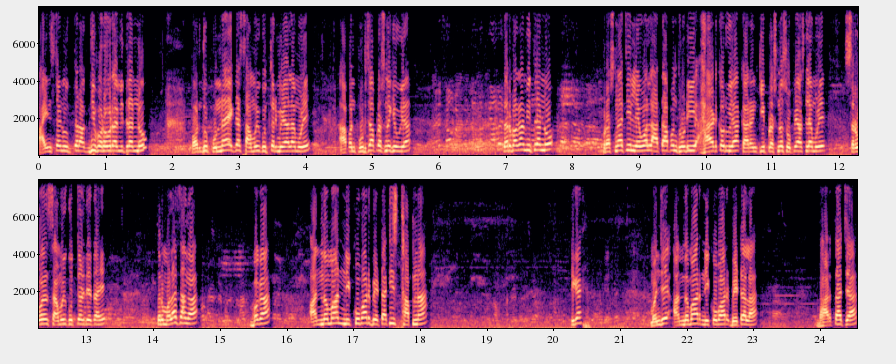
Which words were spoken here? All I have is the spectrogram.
आईन्स्टाईन उत्तर अगदी बरोबर आहे मित्रांनो. परंतु पुन्हा एकदा सामूहिक उत्तर मिळाल्यामुळे आपण पुढचा प्रश्न घेऊया. तर बघा मित्रांनो प्रश्नाची लेवल आता आपण थोडी हार्ड करूया कारण की प्रश्न सोपे असल्यामुळे सर्वजण सामूहिक उत्तर देत आहे. तर मला सांगा बघा अंदमान निकोबार बेटाची स्थापना ठीक आहे? म्हणजे अंदमान निकोबार बेटाला भारताच्या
